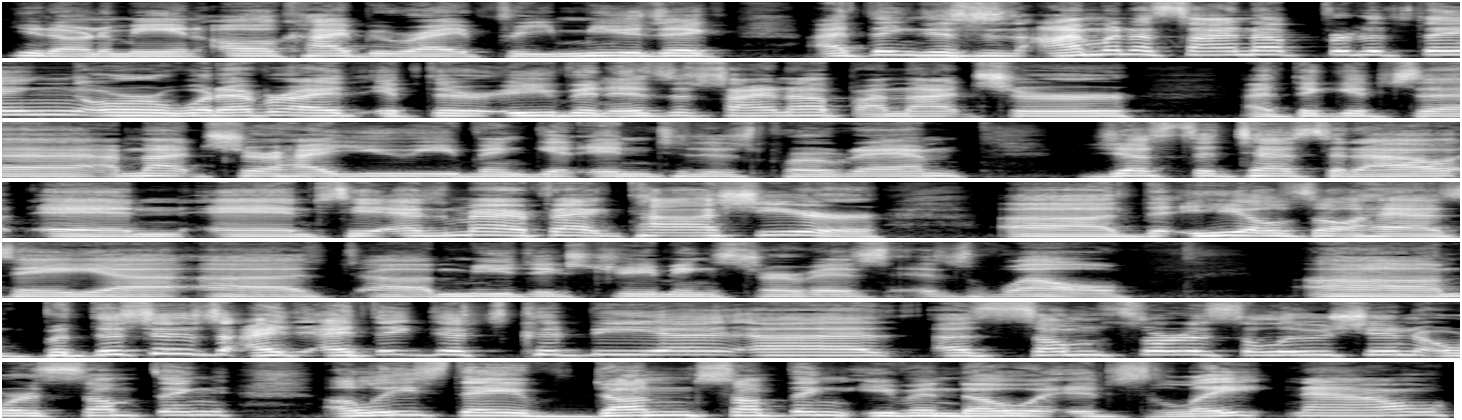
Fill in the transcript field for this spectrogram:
you know what I mean, all copyright free music. I think this is. I'm gonna sign up for the thing or whatever. I, if there even is a sign up, I'm not sure. I think it's uh, I'm not sure how you even get into this program just to test it out and and see. As a matter of fact, Tosh here, uh, he also has a, uh, a, a, music streaming service as well. Um, but this is, I, I think this could be a, a, a, some sort of solution or something. At least they've done something, even though it's late now.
